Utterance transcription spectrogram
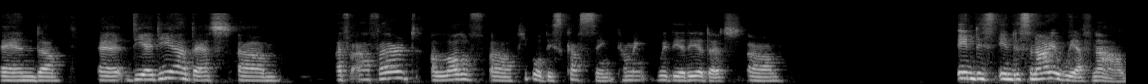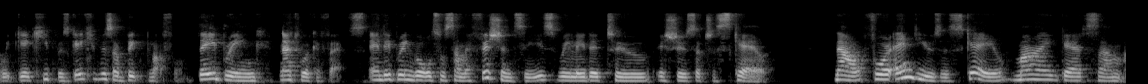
And uh, uh, the idea that um, I've, I've, heard a lot of uh, people discussing, coming with the idea that um, in this in the scenario we have now with gatekeepers, gatekeepers are big platform. They bring network effects and they bring also some efficiencies related to issues such as scale. Now, for end users, scale might get some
